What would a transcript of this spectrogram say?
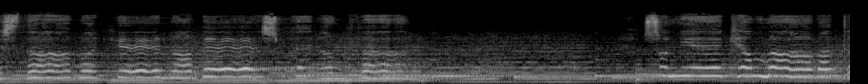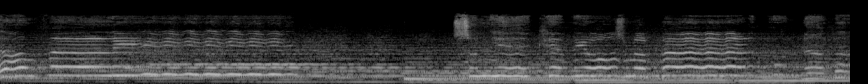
Estaba llena de esperanza. Soñé que amaba tan feliz. Soñé que Dios me perdonaba.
